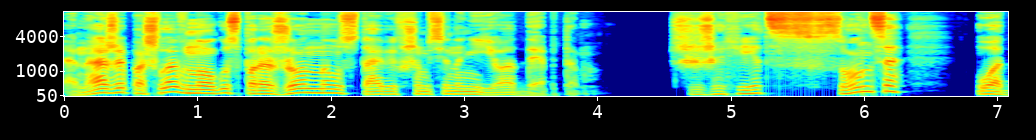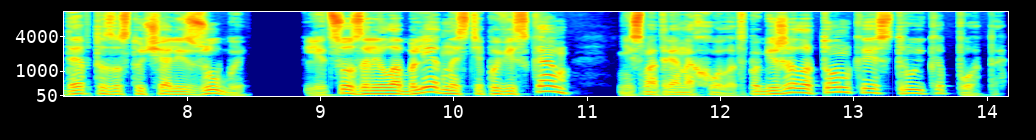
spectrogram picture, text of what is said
Она же пошла в ногу с пораженно уставившимся на нее адептом. «Жрец солнца?» У адепта застучали зубы, лицо залило бледность, а по вискам, несмотря на холод, побежала тонкая струйка пота.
